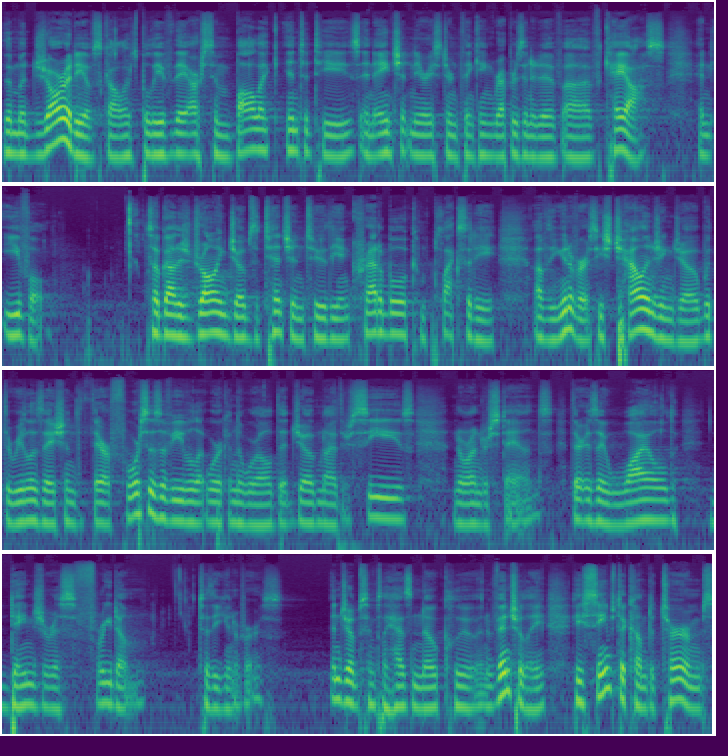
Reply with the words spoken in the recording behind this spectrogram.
the majority of scholars believe they are symbolic entities in ancient Near Eastern thinking representative of chaos and evil. So God is drawing Job's attention to the incredible complexity of the universe. He's challenging Job with the realization that there are forces of evil at work in the world that Job neither sees nor understands. There is a wild, dangerous freedom to the universe. And Job simply has no clue. And eventually, he seems to come to terms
